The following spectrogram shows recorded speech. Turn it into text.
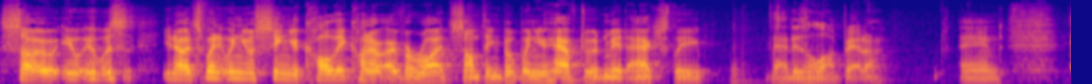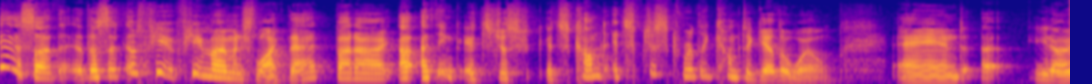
so it, it was, you know, it's when when you're seeing your colleague kind of overwrite something, but when you have to admit, actually, that is a lot better. And yeah, so there's a, few few moments like that, but uh, I, think it's just it's come it's just really come together well, and uh, you know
